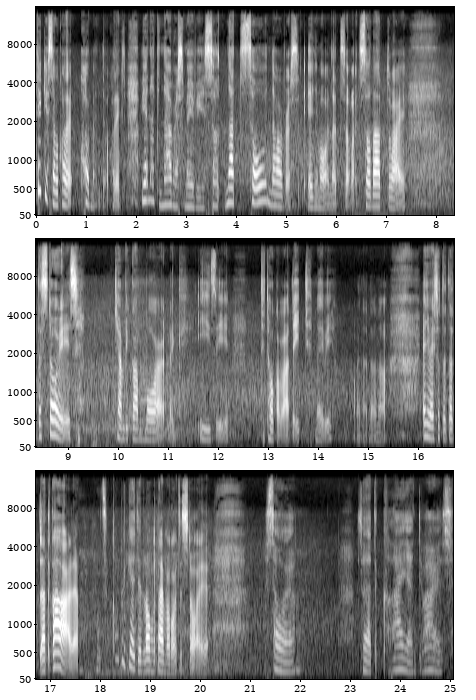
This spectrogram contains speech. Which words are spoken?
Thank you some comment or correct. We are not nervous, maybe. So not so nervous anymore. Not so much. So that's why the stories can become more like easy to talk about it maybe. I don't know. Anyway so that, that, girl it's complicated long time ago the story. So so that the client was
